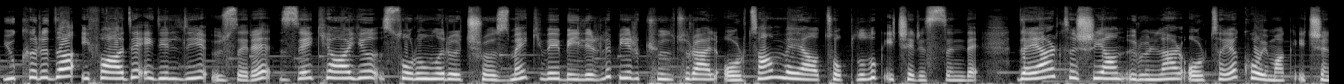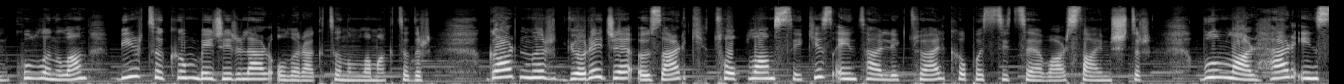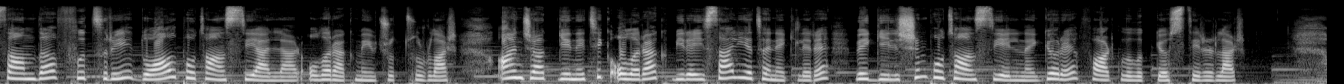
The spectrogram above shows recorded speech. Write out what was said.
Yukarıda ifade edildiği üzere zekayı sorunları çözmek ve belirli bir kültürel ortam veya topluluk içerisinde değer taşıyan ürünler ortaya koymak için kullanılan bir takım beceriler olarak tanımlamaktadır. Gardner görece özerk toplam 8 entelektüel kapasite varsaymıştır. Bunlar her insanda fıtri doğal potansiyeller olarak olarak mevcutturlar. Ancak genetik olarak bireysel yeteneklere ve gelişim potansiyeline göre farklılık gösterirler.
